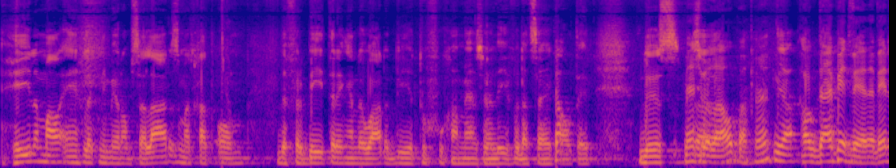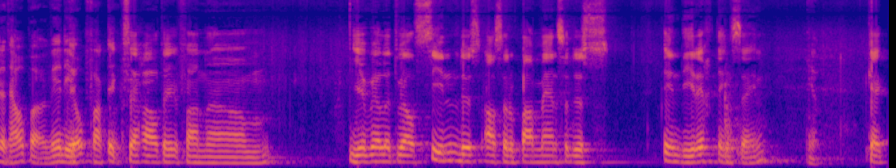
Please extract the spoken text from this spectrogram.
helemaal eigenlijk niet meer om salaris, maar het gaat om de verbetering en de waarde die je toevoegt aan mensen hun leven. Dat zei ik Ja. altijd. Dus, Mensen eh, willen helpen. Hè? ja. Ook daar heb je het weer. Weer het helpen. Weer die hulpfactor. Ik zeg altijd van, ehm, je wil het wel zien, dus als er een paar mensen dus in die richting zijn. Ja. Kijk,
